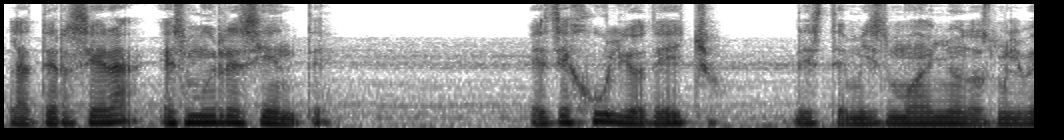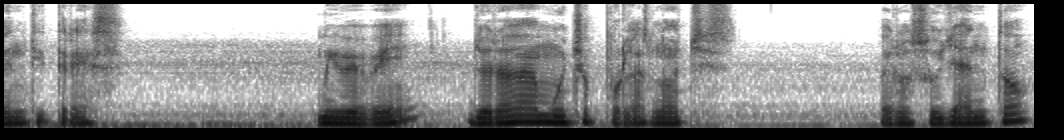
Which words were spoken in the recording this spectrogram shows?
La tercera es muy reciente. Es de julio, de hecho, de este mismo año 2023. Mi bebé lloraba mucho por las noches, pero su llanto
